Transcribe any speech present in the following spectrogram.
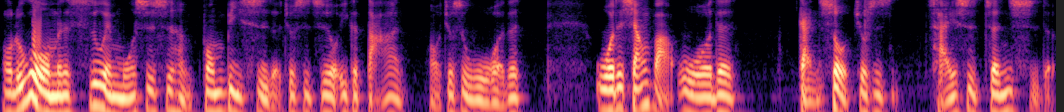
哦，如果我们的思维模式是很封闭式的，就是只有一个答案哦，就是我的我的想法，我的感受，就是才是真实的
